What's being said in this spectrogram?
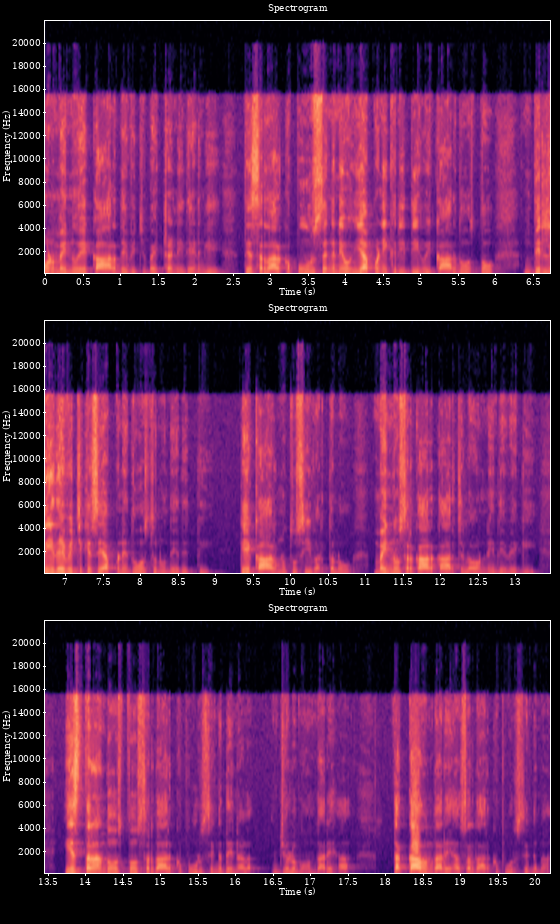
ਹੁਣ ਮੈਨੂੰ ਇਹ ਕਾਰ ਦੇ ਵਿੱਚ ਬੈਠਣ ਨਹੀਂ ਦੇਣਗੇ। ਤੇ ਸਰਦਾਰ ਕਪੂਰ ਸਿੰਘ ਨੇ ਉਹੀ ਆਪਣੀ ਖਰੀਦੀ ਹੋਈ ਕਾਰ ਦੋਸਤੋ, ਦਿੱਲੀ ਦੇ ਵਿੱਚ ਕਿਸੇ ਆਪਣੇ ਦੋਸਤ ਨੂੰ ਦੇ ਦਿੱਤੀ ਕਿ ਕਾਰ ਨੂੰ ਤੁਸੀਂ ਵਰਤ ਲਓ। ਮੈਨੂੰ ਸਰਕਾਰ ਕਾਰ ਚਲਾਉਣ ਨਹੀਂ ਦੇਵੇਗੀ। ਇਸ ਤਰ੍ਹਾਂ ਦੋਸਤੋ ਸਰਦਾਰ ਕਪੂਰ ਸਿੰਘ ਦੇ ਨਾਲ ਜ਼ੁਲਮ ਹੁੰਦਾ ਰਿਹਾ, ਧੱਕਾ ਹੁੰਦਾ ਰਿਹਾ ਸਰਦਾਰ ਕਪੂਰ ਸਿੰਘ ਨਾਲ।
